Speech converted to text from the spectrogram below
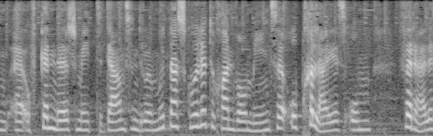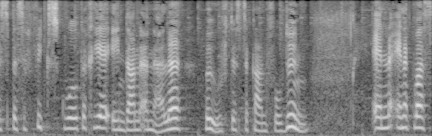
uh, of kinders met Down syndroom moet na skole toe gaan waar mense opgelei is om vir hulle spesifiek skool te gee en dan in hulle behoeftes te kan voldoen. En en ek was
